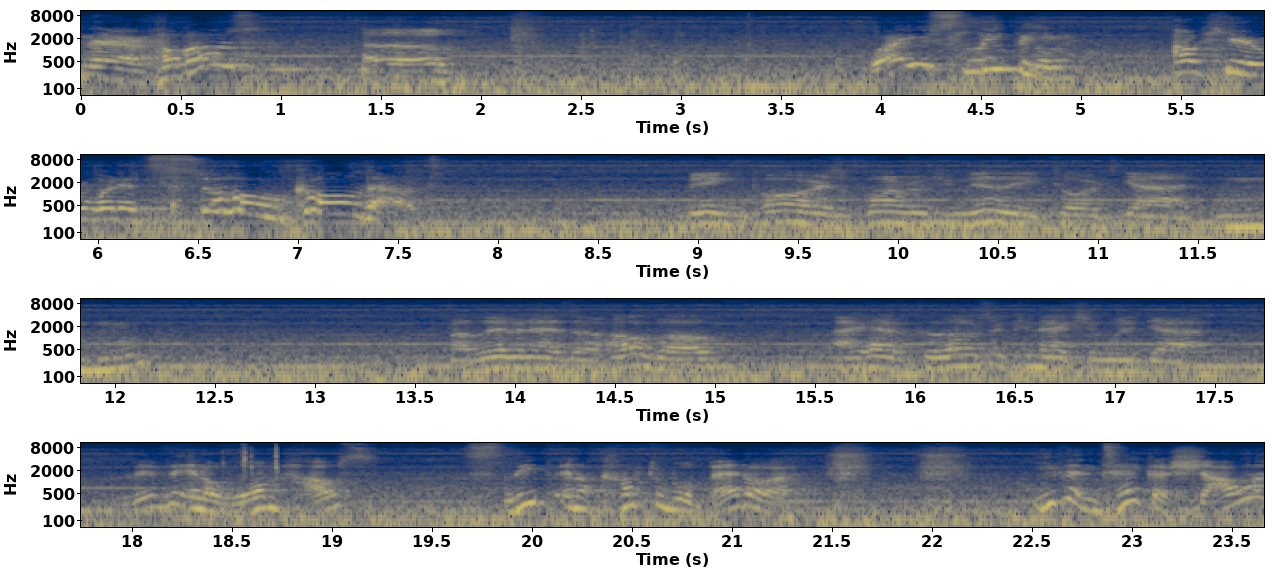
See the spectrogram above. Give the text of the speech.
Going there, hobos? Uh-oh. Why are you sleeping out here when it's so cold out? Being poor is a form of humility towards God. Mm-hmm. By living as a hobo, I have a closer connection with God. Live in a warm house? Sleep in a comfortable bed or even take a shower?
